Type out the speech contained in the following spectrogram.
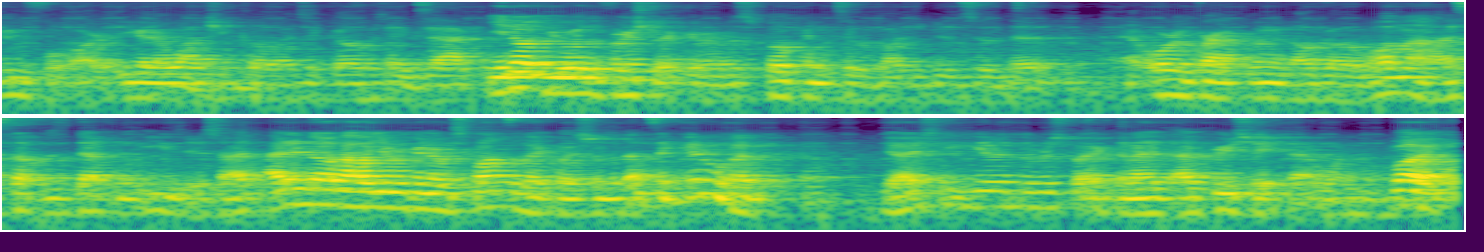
beautiful art. You gotta watch it go as it goes. Exactly. You know, you were the first striker I've ever spoken to about jujitsu that, or grappling, and they'll go, well, nah, that stuff is definitely easier. So I, I didn't know how you were gonna respond to that question, but that's a good one. You actually give it the respect, and I, I appreciate that one. But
